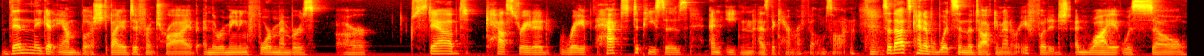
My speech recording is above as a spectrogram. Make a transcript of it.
Then they get ambushed by a different tribe, and the remaining four members are stabbed, castrated, raped, hacked to pieces, and eaten as the camera films on. Hmm. So that's kind of what's in the documentary footage and why it was so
